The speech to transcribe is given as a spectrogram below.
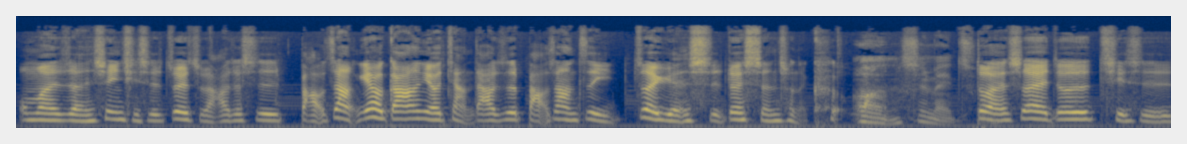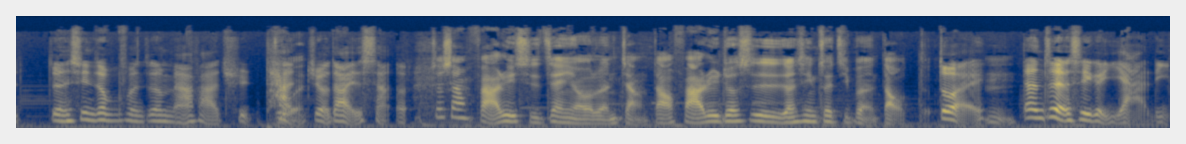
我们人性其实最主要就是保障，因为我刚刚有讲到，就是保障自己最原始对生存的渴望。嗯，是没错。对，所以就是其实人性这部分真的没办法去探究到底是善恶。就像法律，其实之前有人讲到，法律就是人性最基本的道德。对，嗯，但这也是一个压力。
